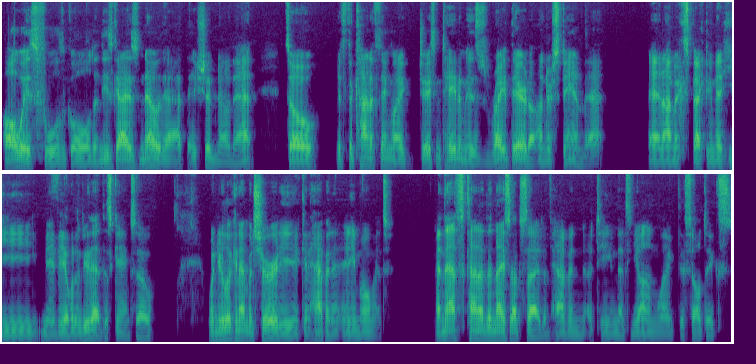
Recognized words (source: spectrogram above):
always fool's gold. And these guys know that; they should know that. So it's the kind of thing like Jason Tatum is right there to understand that, and I'm expecting that he may be able to do that this game. So when you're looking at maturity, it could happen at any moment. And that's kind of the nice upside of having a team that's young like the Celtics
